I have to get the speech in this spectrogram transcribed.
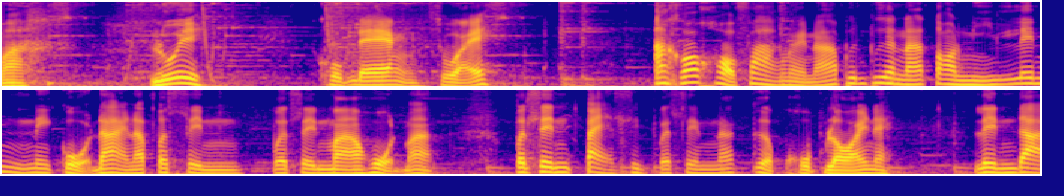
มา ลุยขมแดงสวย อะก็ขอฝากหน่อยนะ เพื่อนๆนะ ตอนนี้เล่นในโกได้นะ เปอร์เซ็นต์เปอร์เซ็นต์มาโหดมาก เปอร์เซ็นต์80เปอร์เซ็นต์นะ เกือบครบร้อยเนี่ยเล่นได้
